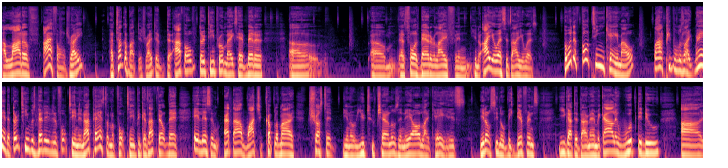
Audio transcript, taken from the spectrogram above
a lot of iPhones, right? I talk about this, right? The, the iPhone 13 Pro Max had better uh, um, as far as battery life and you know iOS is iOS. But when the 14 came out, a lot of people was like, man, the 13 was better than the 14. And I passed on the 14 because I felt that, hey, listen, after I watch a couple of my trusted, you know, YouTube channels and they all like, hey, it's, you don't see no big difference. You got the dynamic island, whoop de doo. Uh,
